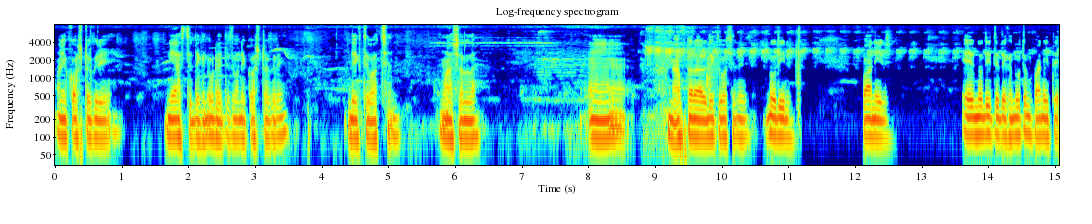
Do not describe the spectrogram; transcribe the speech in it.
অনেক কষ্ট করে নিয়ে আসতে দেখেন, উঠাইতেছে, অনেক কষ্ট করে। দেখতে পাচ্ছেন, মাশাল্লাহ। আপনারা দেখতে পাচ্ছেন নদীর পানির, এই নদীতে দেখেন নতুন পানিতে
